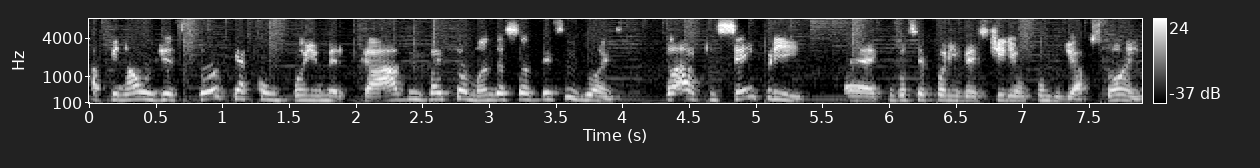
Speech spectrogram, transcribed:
Afinal, o gestor que acompanha o mercado vai tomando essas decisões. Claro que sempre é, que você for investir em um fundo de ações,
